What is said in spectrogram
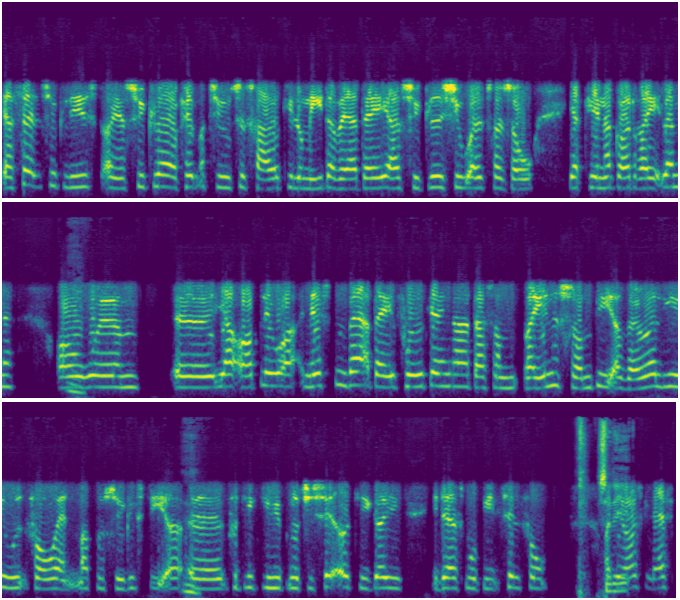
Jeg er selv cyklist, og jeg cykler 25-30 km hver dag. Jeg har cyklet i 57 år. Jeg kender godt reglerne. Og øh, øh, jeg oplever næsten hver dag fodgængere, der som rene zombier vader lige ud foran mig på cykelstier, mm. øh, fordi de hypnotiserede kigger i, i deres mobiltelefon. Så og det... det er også last,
